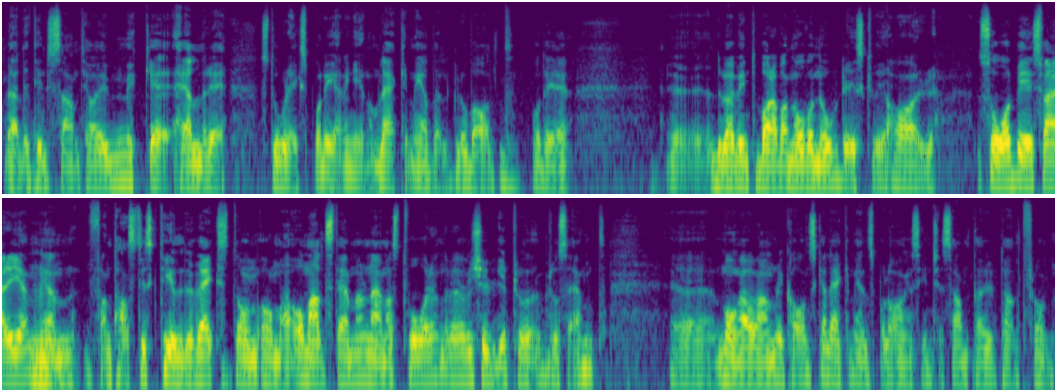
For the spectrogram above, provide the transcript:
väldigt intressant. Jag har ju mycket hellre stor exponering inom läkemedel globalt. Mm. Och det, eh, det behöver inte bara vara Novo Nordisk. Vi har Sobi i Sverige med mm. en fantastisk tillväxt om, om, om allt stämmer de närmaste två åren, över 20 procent. Eh, många av amerikanska läkemedelsbolagens intressanta ut, allt från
